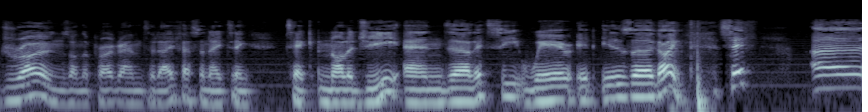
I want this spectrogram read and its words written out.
drones on the program today. Fascinating technology, and uh, let's see where it is uh, going. Seth, uh,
